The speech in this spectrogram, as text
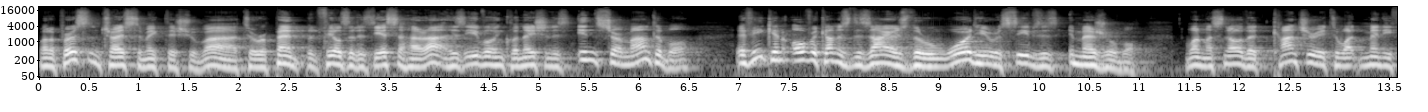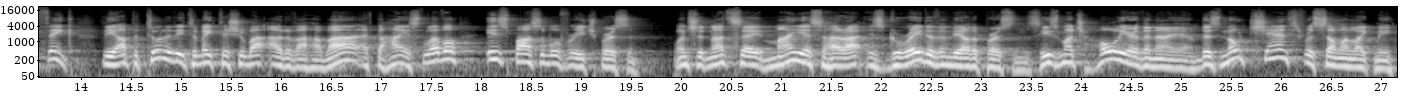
When a person tries to make teshuvah, to repent, but feels that his yetzer hara, his evil inclination, is insurmountable, if he can overcome his desires, the reward he receives is immeasurable. One must know that, contrary to what many think, the opportunity to make teshuvah out of ahava at the highest level is possible for each person. One should not say, My yetzer hara is greater than the other person's. He's much holier than I am. There's no chance for someone like me.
